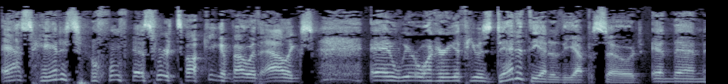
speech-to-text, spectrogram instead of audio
ass handed to him as we are talking about with Aleks, and we were wondering if he was dead at the end of the episode. And then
